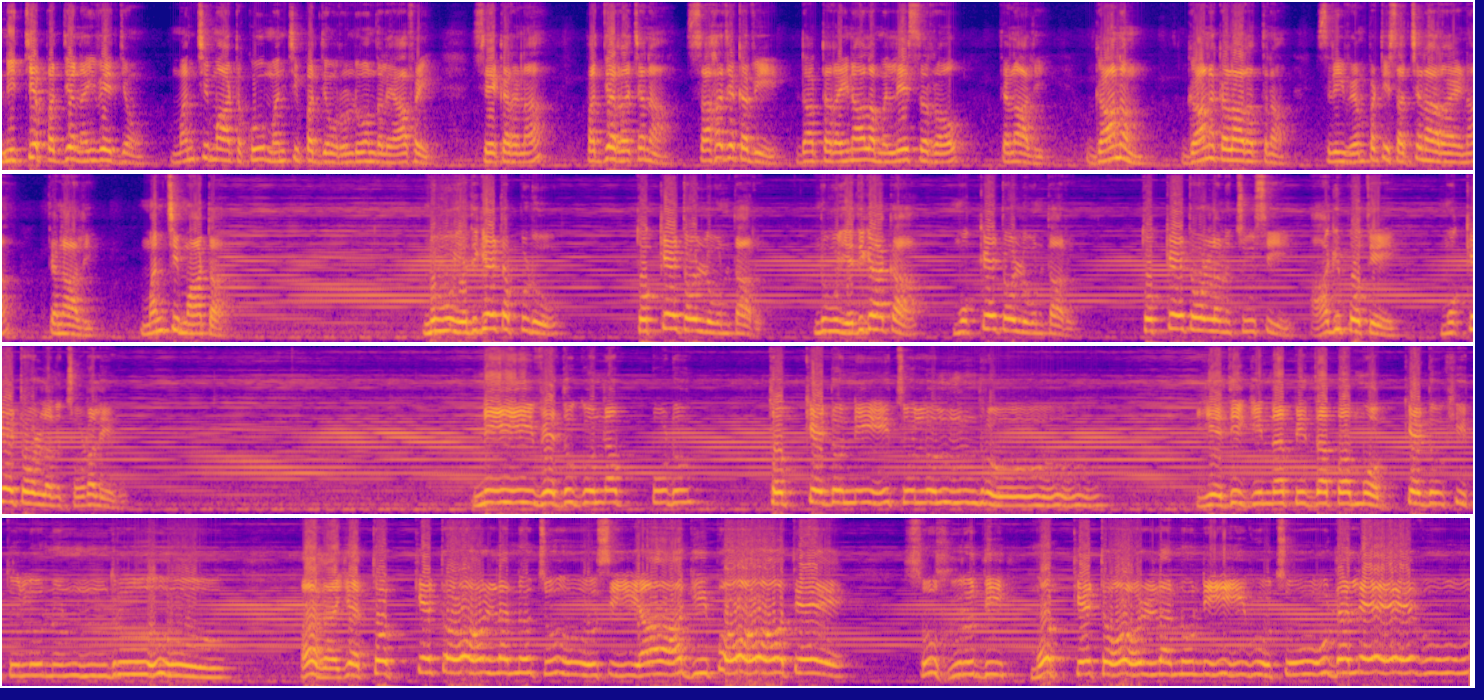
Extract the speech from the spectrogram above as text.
నిత్య పద్య నైవేద్యం. మంచి మాటకు మంచి పద్యం రెండు వందల యాభై. సేకరణ. పద్య రచన. సహజ కవి డాక్టర్ అయినాల మల్లేశ్వరరావు తెనాలి. గానం. గాన కళారత్న. శ్రీ వెంపటి సత్యనారాయణ తెనాలి. మంచి మాట. నువ్వు ఎదిగేటప్పుడు తొక్కేటోళ్ళు ఉంటారు. నువ్వు ఎదిగాక మొక్కేటోళ్ళు ఉంటారు. తొక్కేటోళ్ళను చూసి ఆగిపోతే మొక్కేటోళ్ళను చూడలేవు. నీ వెదుగునప్పుడు తొక్కెడు నీచులుంద్రు. ఎదిగిన పిదప మొక్కెడు హితులు నుండ్రు అరయ తొక్కెటోళ్ళను చూసి ఆగిపోతే సుహృది మొక్కెటోళ్ళను నీవు చూడలేవు.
